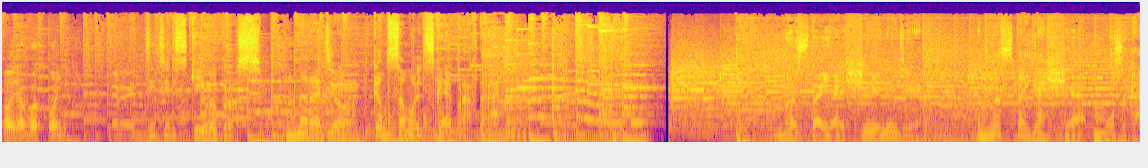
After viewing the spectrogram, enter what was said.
ну, я выходит. Родительский вопрос. На радио «Комсомольская правда». Настоящие люди. Настоящая музыка.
